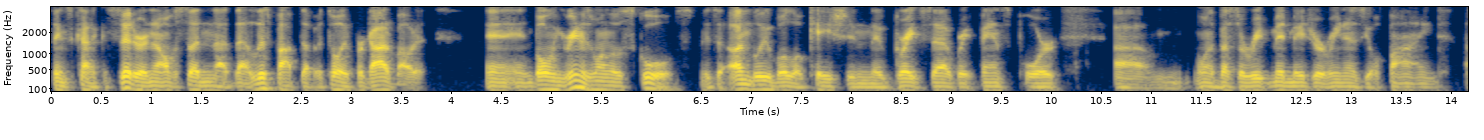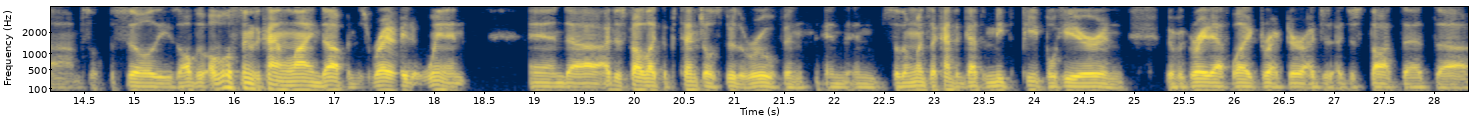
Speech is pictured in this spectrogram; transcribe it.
things to kind of consider, and all of a sudden that, that list popped up. I totally forgot about it. And Bowling Green is one of those schools. It's an unbelievable location. They have great staff, great fan support. um, one of the best mid-major arenas you'll find. Um, so facilities, all the, all those things are kind of lined up and is ready to win. And uh, I just felt like the potential is through the roof. And and and so then once I kind of got to meet the people here, and we have a great athletic director, I just I just thought that uh,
